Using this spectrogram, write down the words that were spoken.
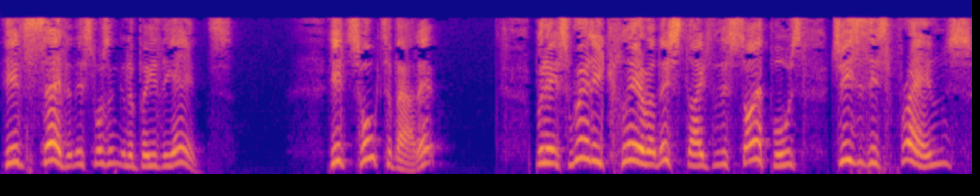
He had said that this wasn't going to be the end. He had talked about it, but it's really clear at this stage the disciples, Jesus' friends,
